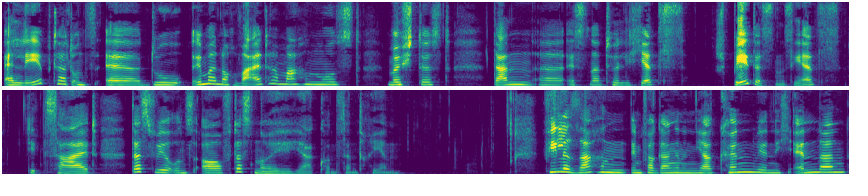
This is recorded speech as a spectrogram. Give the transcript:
erlebt hat und äh, du immer noch weitermachen musst, möchtest, dann äh, ist natürlich jetzt, spätestens jetzt, die Zeit, dass wir uns auf das neue Jahr konzentrieren. Viele Sachen im vergangenen Jahr können wir nicht ändern.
